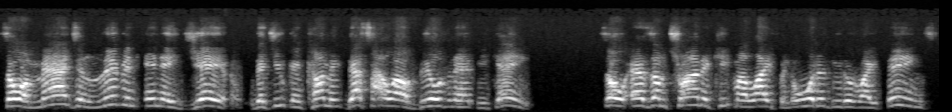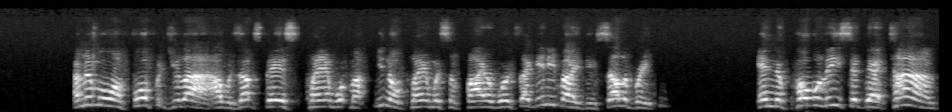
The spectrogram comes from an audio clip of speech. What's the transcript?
So imagine living in a jail that you can come in. That's how our building had became. So as I'm trying to keep my life in order, do the right things, I remember on Fourth of July, I was upstairs playing with my, you know, playing with some fireworks like anybody do, celebrating. And the police at that time,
